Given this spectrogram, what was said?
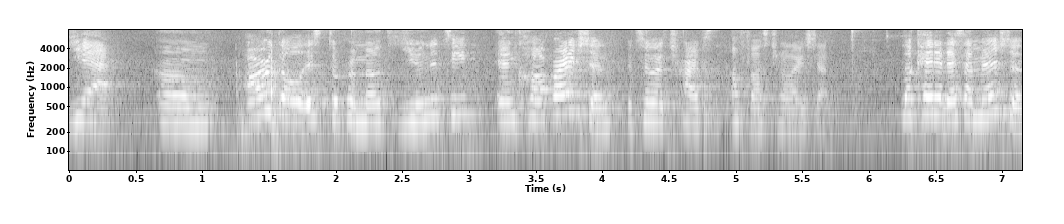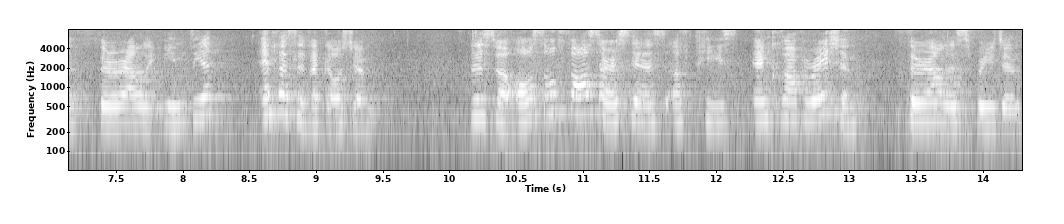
Yeah. Um, our goal is to promote unity and cooperation between the tribes of Austronesia, located, as I mentioned, throughout the Indian and Pacific Ocean. This will also foster a sense of peace and cooperation throughout this region.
